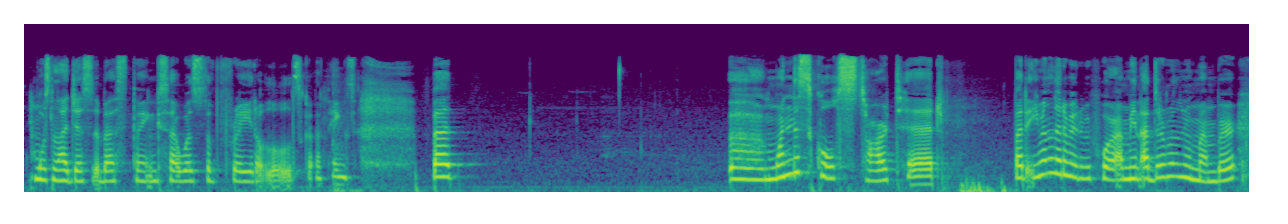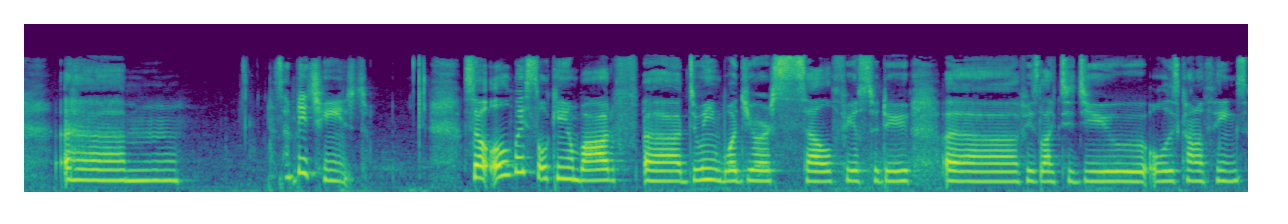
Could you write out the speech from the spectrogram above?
wasn't like just the best things. I was afraid of all those kind of things, but um, when the school started, but even a little bit before, I mean, I don't really remember, um, something changed. So always talking about uh, doing what yourself feels to do, uh, feels like to do, all these kind of things.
